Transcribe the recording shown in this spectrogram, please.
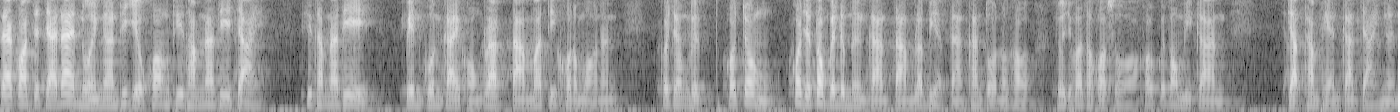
แต่ก่อนจะจ่ายได้หน่วยงานที่เกี่ยวข้องที่ทำหน้าที่จ่าย ที่ทำหน้าที่เป็นกลไกของรัฐตามมติคอรมอนั้น ก็จะต้องก็ต้องก็จะต้องเป็นดำเนินการตามระเบียบตามขั้นตอนของเขา โดยเฉพาะทกสเขาก็ต้องมีการจัดทำแผนการจ่ายเงิน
